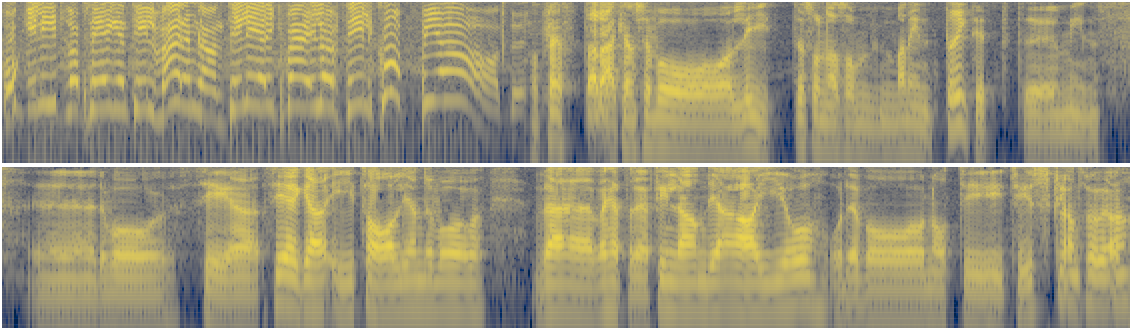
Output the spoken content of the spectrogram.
Och Elitloppsegen till Värmland, till Erik Berglöf, till Kopiad! De flesta där kanske var lite sådana som man inte riktigt eh, minns. Eh, det var segrar, i Italien, det var vad heter det? Finlandia Ajo och det var något i Tyskland tror jag.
